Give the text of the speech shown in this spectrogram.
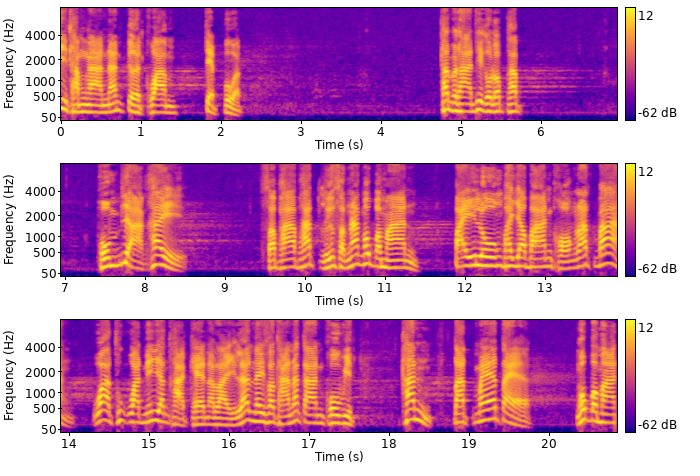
ที่ทำงานนั้นเกิดความเจ็บปวด ท่านประธานที่เคารพครับ ผมอยากให้สภาพัฒน์หรือสำนักงบประมาณ ไปโรงพยาบาลของรัฐบ้าง ว่าทุกวันนี้ยังขาดแคลนอะไร และในสถานการณ์โควิด ท่านตัดแม้แต่งบประมาณ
